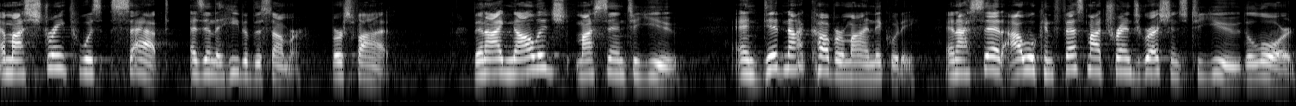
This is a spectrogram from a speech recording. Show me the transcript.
and my strength was sapped as in the heat of the summer. Verse 5 Then I acknowledged my sin to you, and did not cover my iniquity. And I said, I will confess my transgressions to you, the Lord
